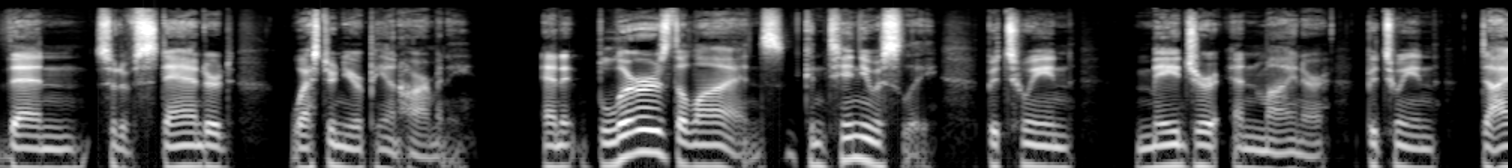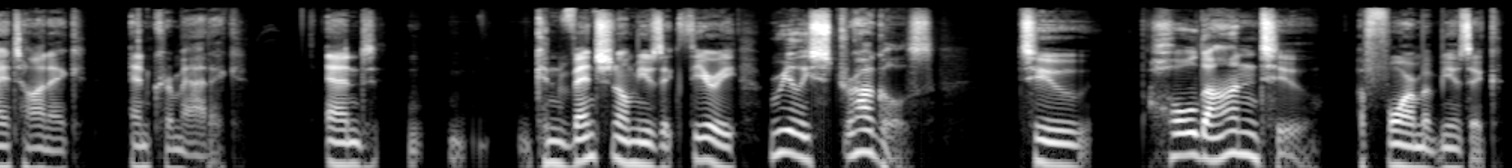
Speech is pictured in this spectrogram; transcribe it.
than sort of standard Western European harmony. And it blurs the lines continuously between major and minor, between diatonic and chromatic. And conventional music theory really struggles to hold on to a form of music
